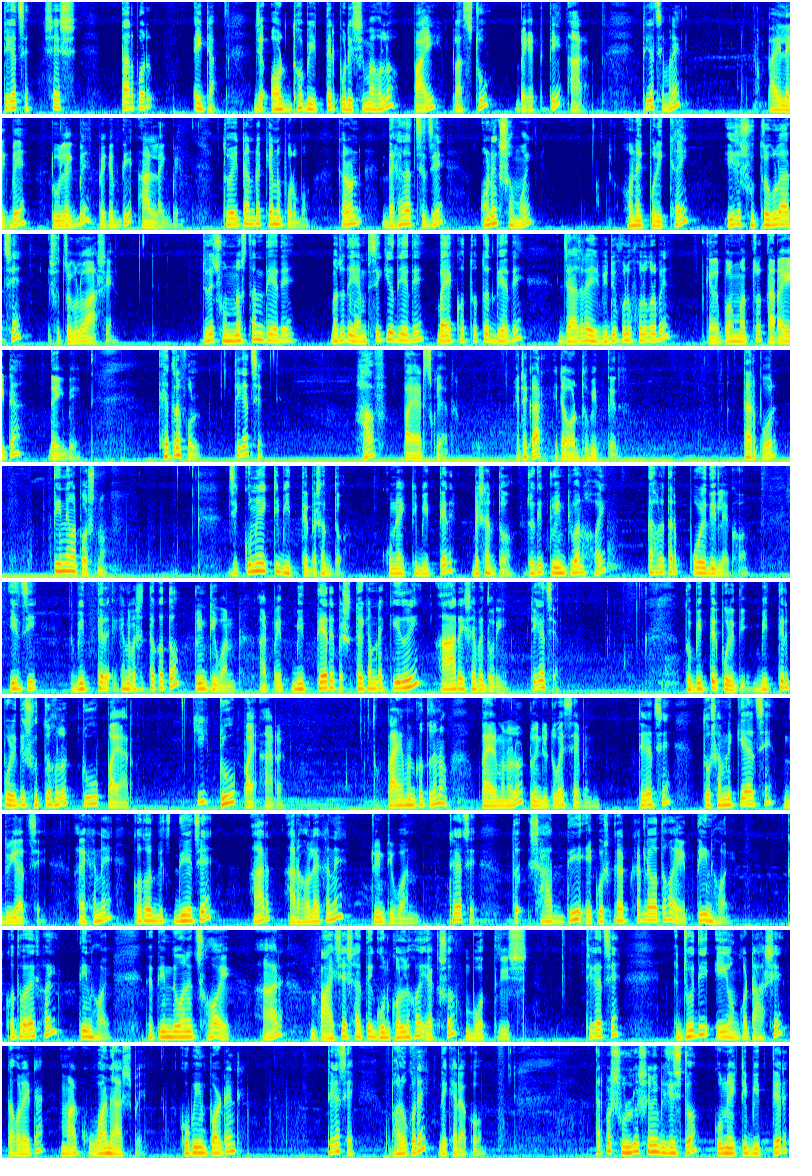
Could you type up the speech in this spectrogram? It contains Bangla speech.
ঠিক আছে? শেষ। তারপর এইটা, যে অর্ধবৃত্তের পরিসীমা হলো পাই প্লাস টু ব্যাকেট দিয়ে আর ঠিক আছে? মানে পাই লাগবে টু লাগবে ব্যাকেট দিয়ে আর লাগবে। তো এটা আমরা কেন পড়ব? কারণ দেখা যাচ্ছে যে অনেক সময় অনেক পরীক্ষায় এই যে সূত্রগুলো আছে, এই সূত্রগুলো আসে। যদি শূন্যস্থান দিয়ে দে বা যদি এমসিকিউ দিয়ে দে বা এক উত্তর দিয়ে দেয় যারা যারা এই ভিডিওগুলো ফলো করবে, কেবলমাত্র তারা এটা দেখবে। ক্ষেত্রফল ঠিক আছে? হাফ পায়ার স্কোয়ার এটা কার? এটা অর্ধবৃত্তের। তারপর তিন নম্বর প্রশ্ন। যে কোনো একটি বৃত্তের ব্যাসার্ধ, কোনো একটি বৃত্তের ব্যাসার্ধ যদি টোয়েন্টি ওয়ান হয়, তাহলে তার পরিধি লেখ। ইজি বৃত্তের এখানে ব্যাসার্ধ কত? টোয়েন্টি ওয়ান আর বৃত্তের ব্যাসার্ধকে আমরা কী ধরি? আর হিসাবে ধরি। ঠিক আছে? তো বৃত্তের পরিধি, বৃত্তের পরিধির সূত্র হলো টু পায়ার। কি? টু পাই আর তো পায়ের মান কত জানো? পায়ের মান হলো টোয়েন্টি টু বাই সেভেন ঠিক আছে? তো সামনে কি আছে? দুই আছে। আর এখানে কত দিয়েছে? আর আর হলো এখানে টোয়েন্টি ওয়ান ঠিক আছে? তো সাত দিয়ে একুশ কাট কাটলে কত হয়? তিন হয়। কত হয়? তিন হয়। তো তিন দুগুণে ছয় আর বাইশের সাথে গুণ করলে হয় একশো বত্রিশ। ঠিক আছে? যদি এই অঙ্কটা আসে, তাহলে এটা মার্ক ওয়ানে আসবে। খুবই ইম্পর্ট্যান্ট ঠিক আছে? ভালো করে দেখে রাখো। তারপর ষোলো সেমি বিশিষ্ট কোনো একটি বৃত্তের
